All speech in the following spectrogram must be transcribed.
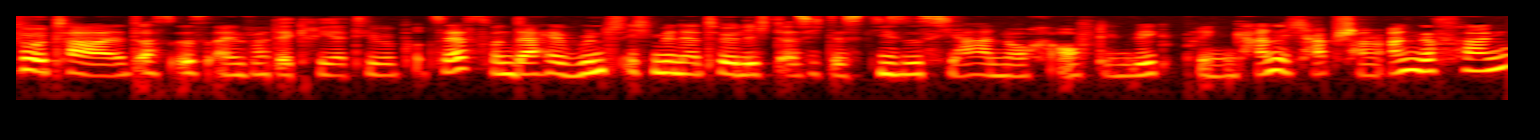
Total. Das ist einfach der kreative Prozess. Von daher wünsche ich mir natürlich, dass ich das dieses Jahr noch auf den Weg bringen kann. Ich habe schon angefangen.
